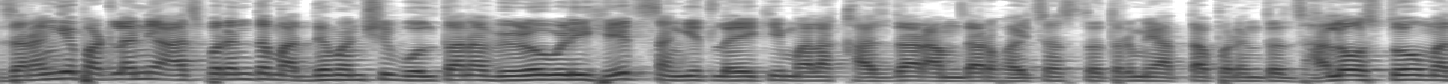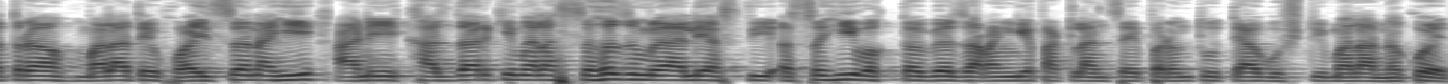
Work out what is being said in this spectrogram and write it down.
जरांगे पाटलांनी आजपर्यंत माध्यमांशी बोलताना वेळोवेळी हेच सांगितलं आहे की मला खासदार आमदार व्हायचं असतं तर मी आतापर्यंत झालो असतो. मात्र मला ते व्हायचं नाही आणि खासदारकी मला सहज मिळाली असती असंही वक्तव्य जारांगे पाटलांचं आहे. परंतु त्या गोष्टी मला नको आहेत.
